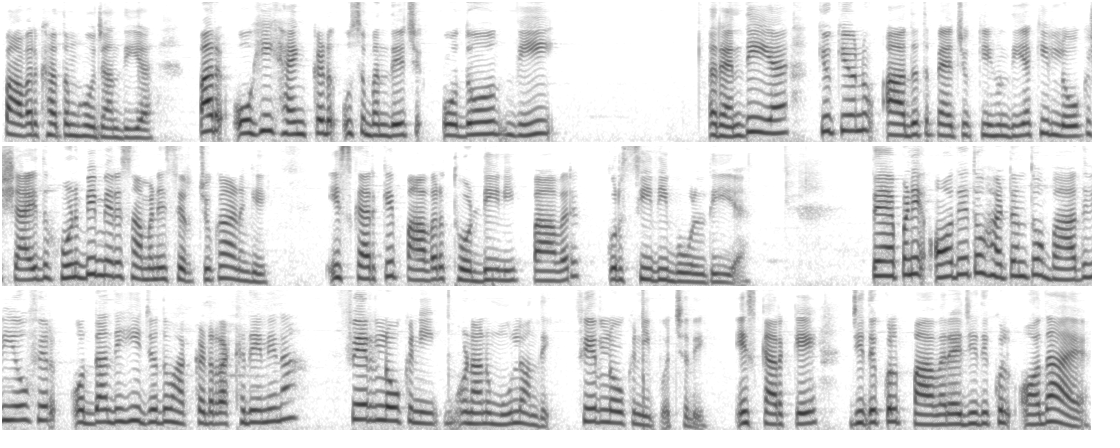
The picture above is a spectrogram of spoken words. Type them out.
ਪਾਵਰ ਖਤਮ ਹੋ ਜਾਂਦੀ ਹੈ। ਪਰ ਉਹੀ ਹੈਂਕੜ ਉਸ ਬੰਦੇ 'ਚ ਉਦੋਂ ਵੀ ਰਹਿੰਦੀ ਹੈ, ਕਿਉਂਕਿ ਉਹਨੂੰ ਆਦਤ ਪੈ ਚੁੱਕੀ ਹੁੰਦੀ ਹੈ ਕਿ ਲੋਕ ਸ਼ਾਇਦ ਹੁਣ ਵੀ ਮੇਰੇ ਸਾਹਮਣੇ ਸਿਰ ਝੁਕਾਣਗੇ ਇਸ ਕਰਕੇ ਪਾਵਰ ਥੋੜੀ ਨਹੀਂ ਪਾਵਰ ਕੁਰਸੀ ਦੀ ਬੋਲਦੀ ਹੈ। ਤੇ ਆਪਣੇ ਅਹੁਦੇ ਤੋਂ ਹਟਣ ਤੋਂ ਬਾਅਦ ਵੀ ਉਹ ਫਿਰ ਉਦਾਂ ਦੀ ਹੀ ਜਦੋਂ ਆਕੜ ਰੱਖਦੇ ਨੇ ਨਾ, ਫਿਰ ਲੋਕ ਨਹੀਂ ਉਹਨਾਂ ਨੂੰ ਮੂੰਹ ਲਾਉਂਦੇ, ਫਿਰ ਲੋਕ ਨਹੀਂ ਪੁੱਛਦੇ। ਇਸ ਕਰਕੇ ਜਿਹਦੇ ਕੋਲ ਪਾਵਰ ਹੈ, ਜਿਹਦੇ ਕੋਲ ਅਹੁਦਾ ਹੈ,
